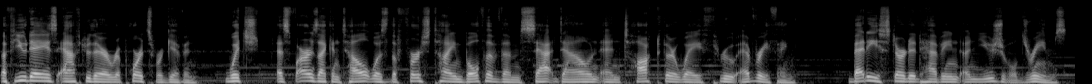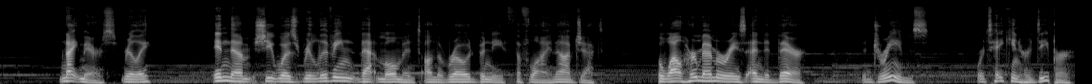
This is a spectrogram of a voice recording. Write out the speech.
A few days after their reports were given, which, as far as I can tell, was the first time both of them sat down and talked their way through everything, Betty started having unusual dreams. Nightmares, really. In them, she was reliving that moment on the road beneath the flying object. But while her memories ended there, the dreams were taking her deeper.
